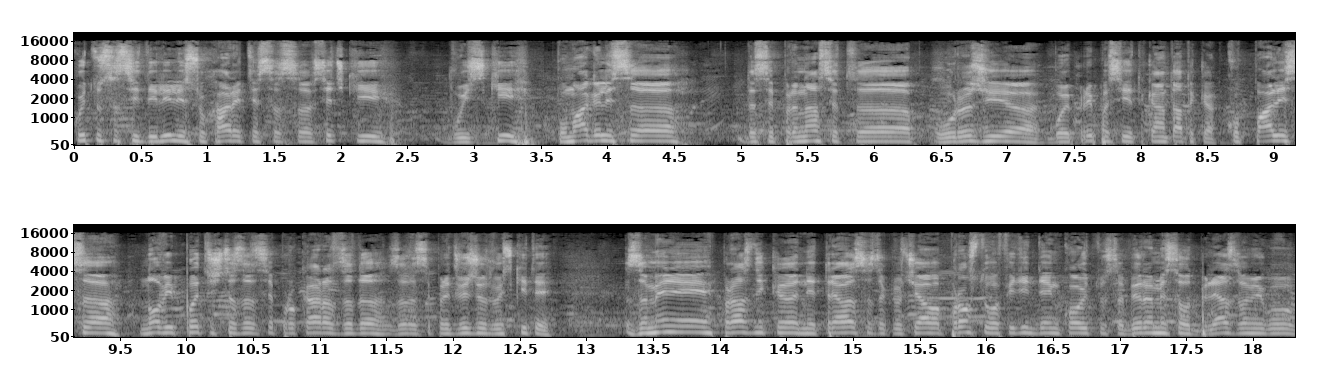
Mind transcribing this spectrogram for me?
които са си делили сухарите с всички войски, помагали са да се пренасят оръжия, боеприпаси и така нататък. Копали са нови пътища, за да се прокарат, за да, за да се предвижат войските. За мен е празника не трябва да се заключава просто в един ден, който събираме се, отбелязваме го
